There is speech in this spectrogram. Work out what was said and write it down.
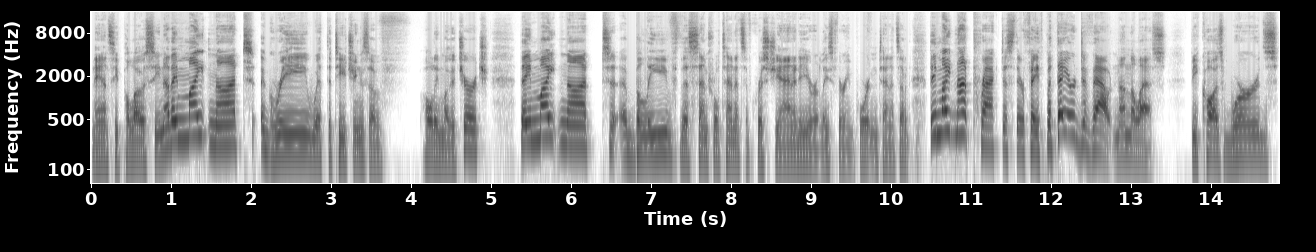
Nancy Pelosi. Now, they might not agree with the teachings of Holy Mother Church. They might not uh, believe the central tenets of Christianity, or at least very important tenets of it. They might not practice their faith, but they are devout nonetheless because words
